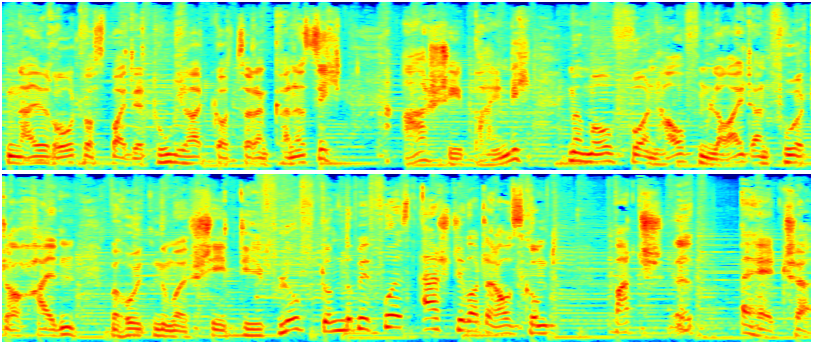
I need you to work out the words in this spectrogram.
knallrot, was bei der Dudel hat, Gott sei Dank keiner Sicht. Ah, schön peinlich, man muss vor einen Haufen Leute einen Vortrag halten, man holt nur mal schön tief Luft und nur bevor das erste Wort rauskommt, Batsch, äh, ein Hedger.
